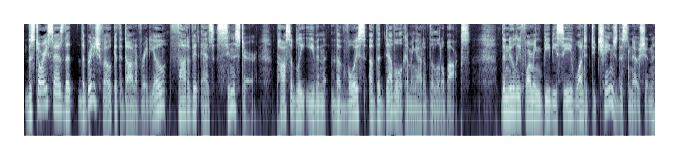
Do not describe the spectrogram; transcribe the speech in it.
The story says that the British folk at the dawn of radio thought of it as sinister, possibly even the voice of the devil coming out of the little box. The newly forming BBC wanted to change this notion,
